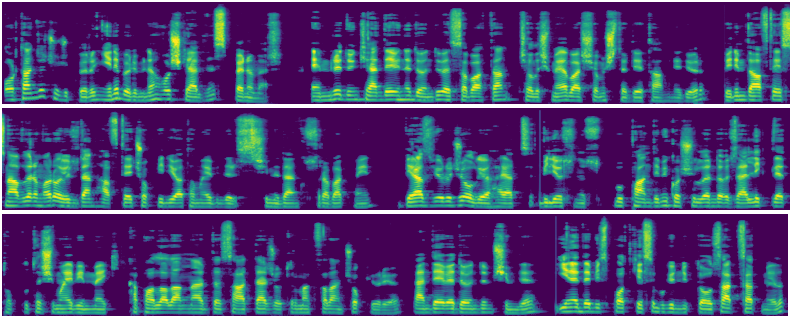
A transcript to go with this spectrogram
Ortanca Çocukların yeni bölümüne hoş geldiniz. Ben Ömer. Emre dün kendi evine döndü ve sabahtan çalışmaya başlamıştır diye tahmin ediyorum. Benim de haftaya sınavlarım var o yüzden haftaya çok video atamayabiliriz. Şimdiden kusura bakmayın. Biraz yorucu oluyor hayat biliyorsunuz. Bu pandemi koşullarında özellikle toplu taşımaya binmek, kapalı alanlarda saatlerce oturmak falan çok yoruyor. Ben de eve döndüm şimdi. Yine de biz podcast'i bugünlük de olsa aksatmayalım.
